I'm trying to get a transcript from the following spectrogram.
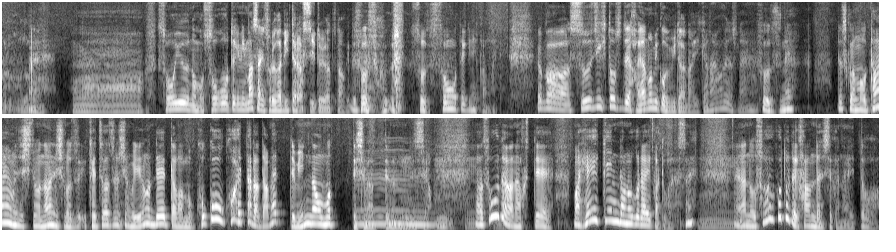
なるほど、ね、そういうのも総合的にまさにそれがリテラシーというやつなわけです、ね、そうそうそうです。総合的に考えて。やっぱ数字一つで早飲み込みみたいなのはいけないわけですね。そうですねですからもうタイムにしても何にしても血圧にしてもいろんなデータがもうここを超えたらダメってみんな思ってしまってるんですよ。だからそうではなくて、まあ、平均どのぐらいかとかですね。あのそういうことで判断していかないと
